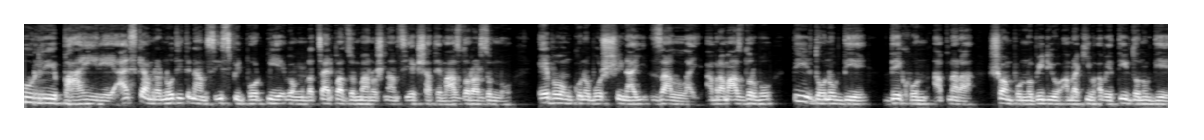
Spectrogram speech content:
ওরে বাইরে আজকে আমরা নদীতে নামছি স্পিড বোট নিয়ে এবং আমরা চার পাঁচজন মানুষ নামছি একসাথে মাছ ধরার জন্য এবং কোনো বর্ষি নাই, জাল নাই। আমরা মাছ ধরবো তীর ধনুক দিয়ে। দেখুন আপনারা সম্পূর্ণ ভিডিও আমরা কীভাবে তীর ধনুক দিয়ে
